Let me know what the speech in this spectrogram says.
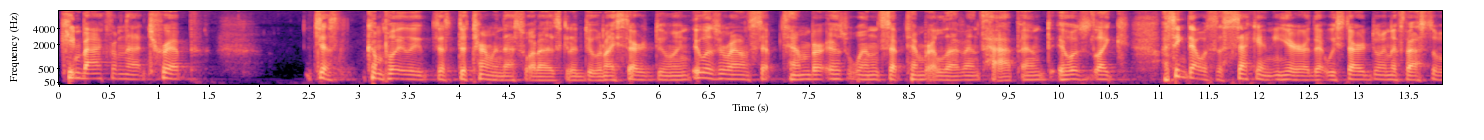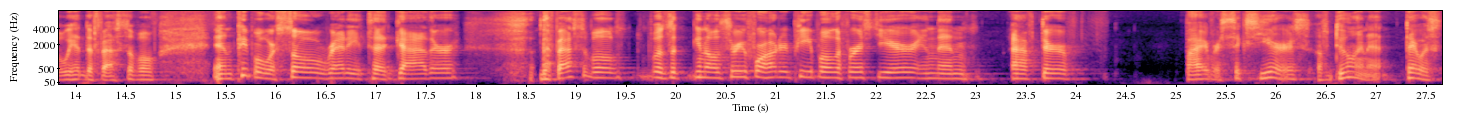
came back from that trip just completely just determined that's what I was going to do. And I started doing, it was around September. It was when September 11th happened. It was like, I think that was the second year that we started doing the festival. We had the festival, and people were so ready to gather. The festival was, you know, three or 400 people the first year. And then after five or six years of doing it, there was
